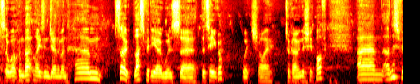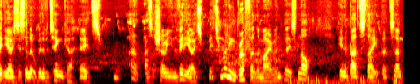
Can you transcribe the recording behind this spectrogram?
So welcome back ladies and gentlemen. Um, so last video was uh, the Tigra which I took ownership of and, and this video is just a little bit of a tinker. It's as I'm showing you in the video it's, it's running rough at the moment but it's not in a bad state but um,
